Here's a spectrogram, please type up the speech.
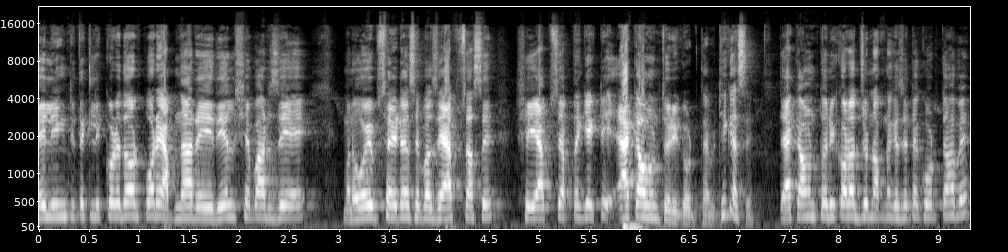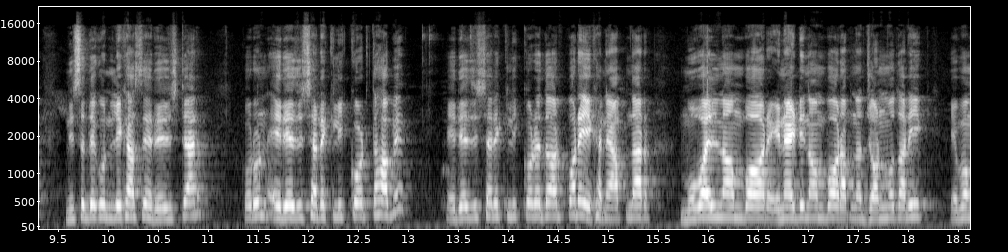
এই লিঙ্কটিতে ক্লিক করে দেওয়ার পরে আপনার এই রেল সেবার যে মানে ওয়েবসাইট আছে বা যে অ্যাপস আছে, সেই অ্যাপসে আপনাকে একটি অ্যাকাউন্ট তৈরি করতে হবে, ঠিক আছে? তো অ্যাকাউন্ট তৈরি করার জন্য আপনাকে যেটা করতে হবে, নিচে দেখুন লেখা আছে রেজিস্টার করুন, এই রেজিস্টারে ক্লিক করতে হবে। এই রেজিস্টারে ক্লিক করে দেওয়ার পরে এখানে আপনার মোবাইল নম্বর এনআইডি নম্বর আপনার জন্ম তারিখ এবং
